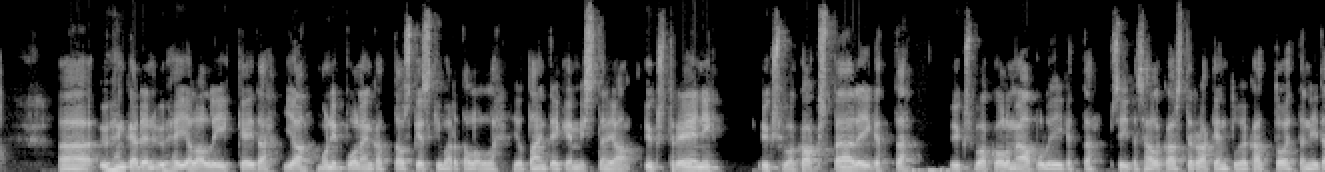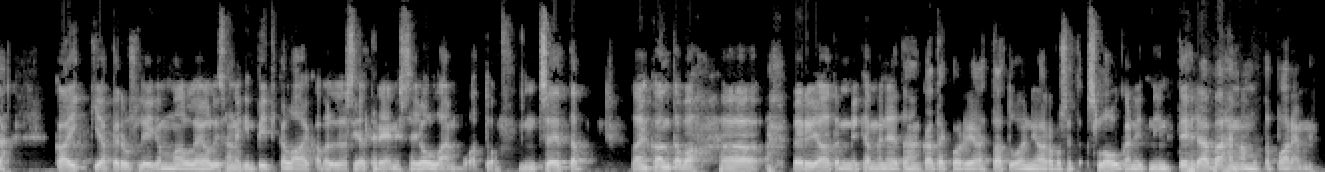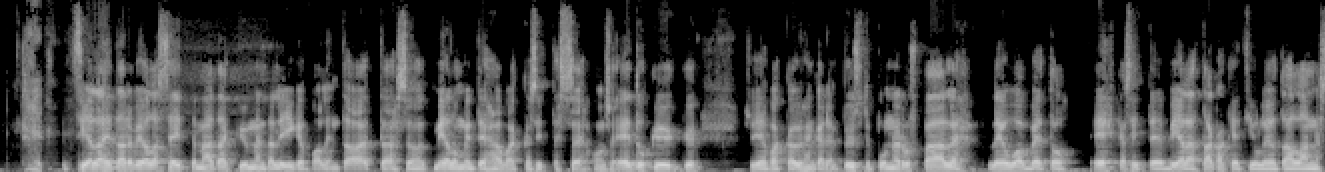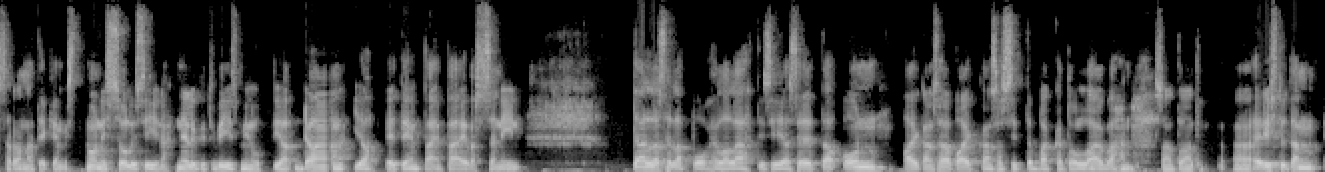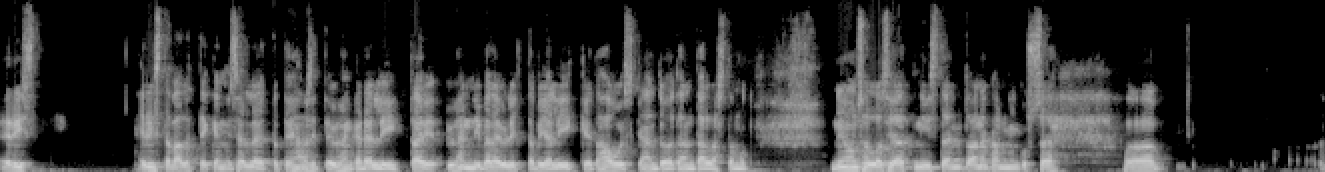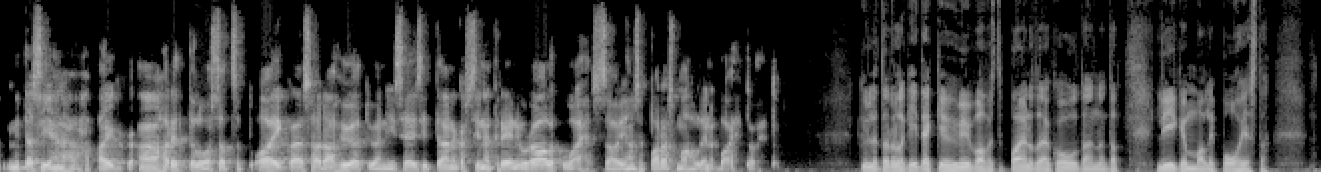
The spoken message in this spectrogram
yhden käden, yhden jalan liikkeitä ja monipuolen kattaus keskivartalolle jotain tekemistä. Ja yksi treeni, 1-2 pääliikettä, 1-3 apuliikettä, siitä se alkaa sitten rakentua ja katsoa, että niitä kaikkia perusliikemalleja olisi ainakin pitkällä aikavälillä siellä treenissä jollain muotoa. Mutta se, että lain kantava periaate, mikä menee tähän kategoriaan, että tatuoinnin arvoiset sloganit, niin tehdään vähemmän, mutta paremmin. Siellä ei tarvitse olla seitsemää tai kymmentä liikevalintaa, että se on, että mieluummin tehdään vaikka sitten se on se etukyykky, siihen vaikka yhden käden pystypunnerus päälle, leuanveto, ehkä sitten vielä takaketjulle jotain lannessaranna tekemistä. No niin, se oli siinä, 45 minuuttia done ja eteenpäin päivässä, niin tällaisella pohjalla lähtisi. Ja se, että on aikansa ja paikkansa sitten vaikka tuollain vähän, sanotaan, eristytä, erist, eristävälle tekemiselle, että tehdään sitten yhden käden liik- tai yhden nivelen ylittäviä liikkeitä, hauiskääntöä tai tällaista, mutta ne on sellaisia, että niistä ei nyt ainakaan niin se, mitä siihen aika, harjoitteluun on satsattu aikaa ja saadaan hyötyä, niin se ei sitten ainakaan siinä treeniura alkuvaiheessa ole ihan se paras mahdollinen vaihtoehto. Kyllä todellakin. Itsekin hyvin vahvasti painotan ja koulutan noita liikemallipohjasta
